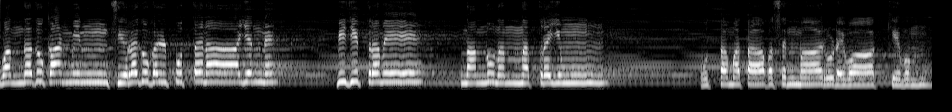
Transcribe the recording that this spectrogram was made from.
വന്നതു കാൺമിൻ ചിറകുകൾ പുത്തനായെന്നെ വിചിത്രമേ നന്നു നന്നത്രയും. ഉത്തമ താപസന്മാരുടെ വാക്യവും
